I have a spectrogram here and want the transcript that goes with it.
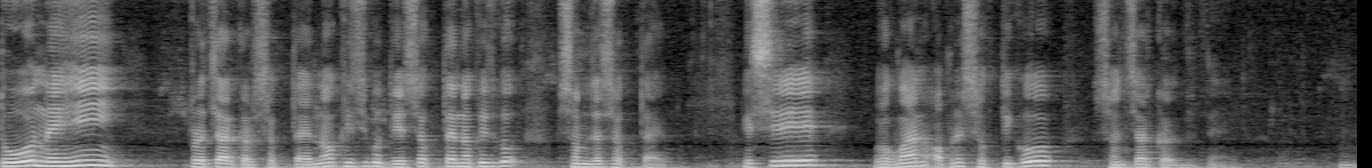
तो वो नहीं प्रचार कर सकता है। न किसी को दे सकता है, न किसी को समझा सकता है। इसलिए भगवान अपनी शक्ति को संचार कर देते हैं। हम्म।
